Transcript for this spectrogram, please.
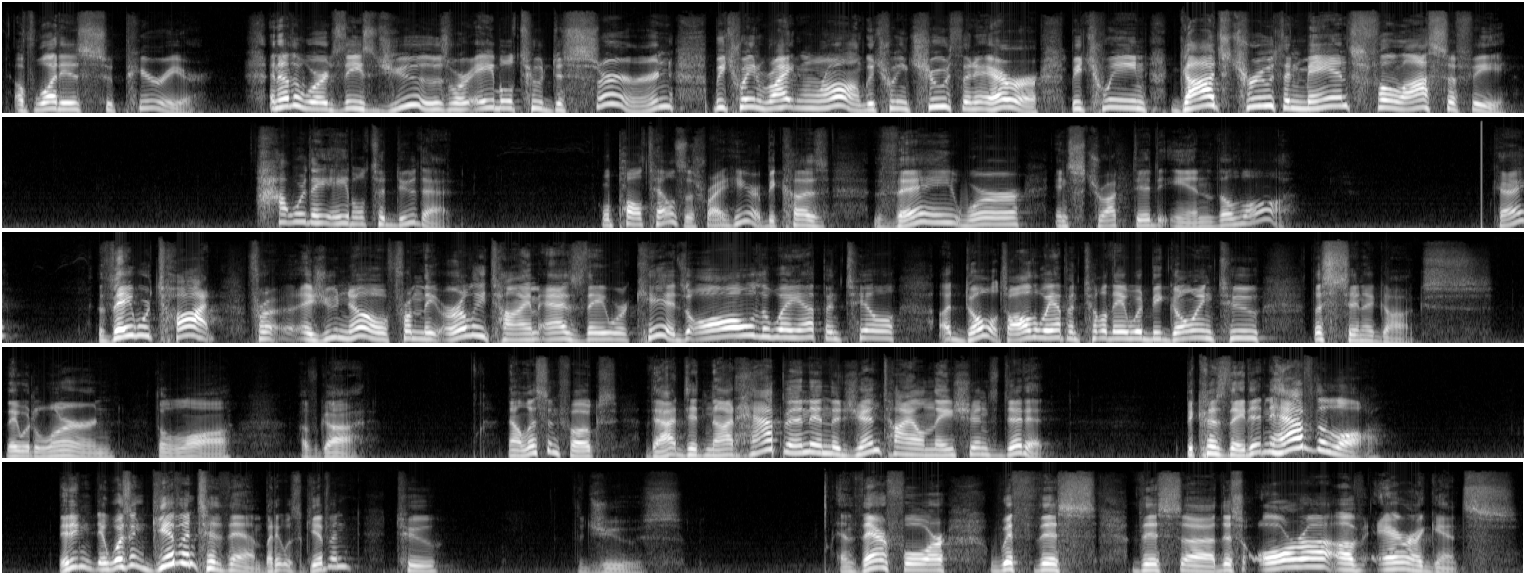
of what is superior. In other words, these Jews were able to discern between right and wrong, between truth and error, between God's truth and man's philosophy. How were they able to do that? Well, Paul tells us right here because they were instructed in the law. Okay? They were taught, for, as you know, from the early time as they were kids, all the way up until adults, all the way up until they would be going to the synagogues. They would learn the law of God. Now, listen, folks, that did not happen in the Gentile nations, did it? Because they didn't have the law. It, wasn't given to them, but it was given to the Jews. And therefore, with this, this, uh, this aura of arrogance,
